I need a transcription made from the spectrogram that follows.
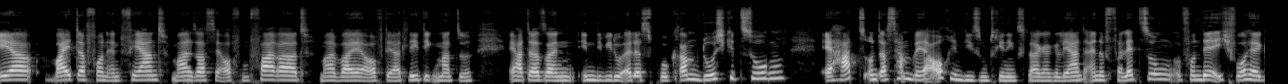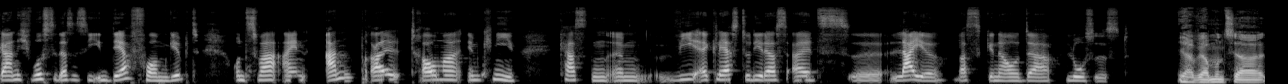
Er weit davon entfernt. Mal saß er auf dem Fahrrad, mal war er auf der Athletikmatte. Er hat da sein individuelles Programm durchgezogen. Er hat, und das haben wir ja auch in diesem Trainingslager gelernt, eine Verletzung, von der ich vorher gar nicht wusste, dass es sie in der Form gibt. Und zwar ein Anpralltrauma im Knie. Carsten, ähm, wie erklärst du dir das als äh, Laie, was genau da los ist? Ja, wir haben uns ja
